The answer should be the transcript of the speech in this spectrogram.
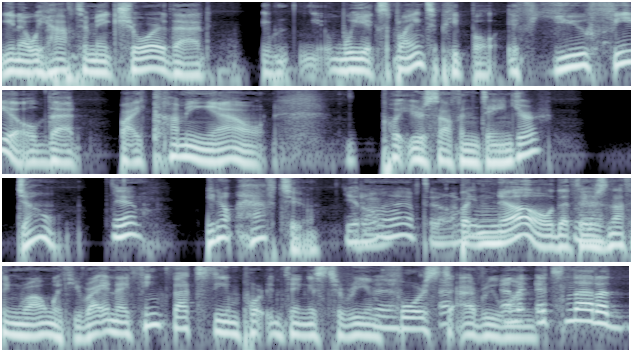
you know, we have to make sure that we explain to people if you feel that by coming out, put yourself in danger, don't. Yeah. You don't have to You don't have to. I but mean, know that there's yeah. nothing wrong with you, right? And I think that's the important thing is to reinforce to everyone. And it's not a,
